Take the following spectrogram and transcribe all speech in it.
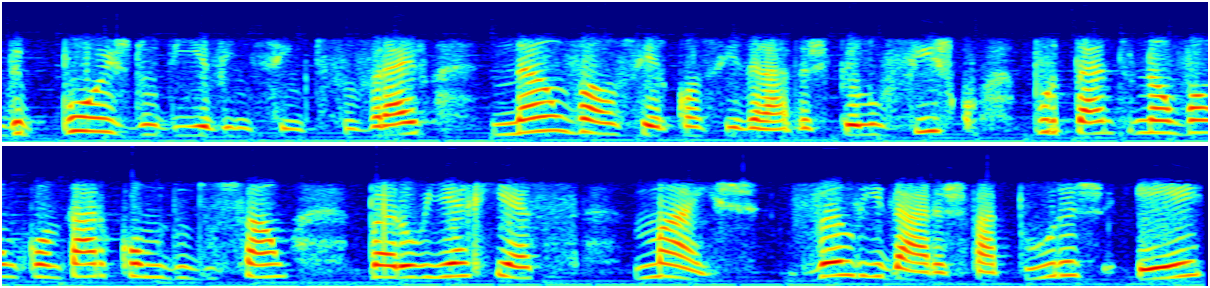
depois do dia 25 de fevereiro não vão ser consideradas pelo fisco, portanto, não vão contar como dedução para o IRS. Mas validar as faturas é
